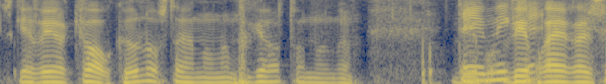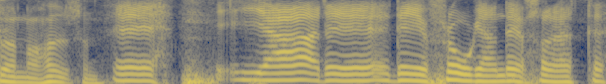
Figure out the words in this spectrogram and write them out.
Ska vi ha kvar kullerstenarna på gatorna? Det är mycket- Vibrerar sönder husen? Eh, ja, det, det är frågan det för att eh,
